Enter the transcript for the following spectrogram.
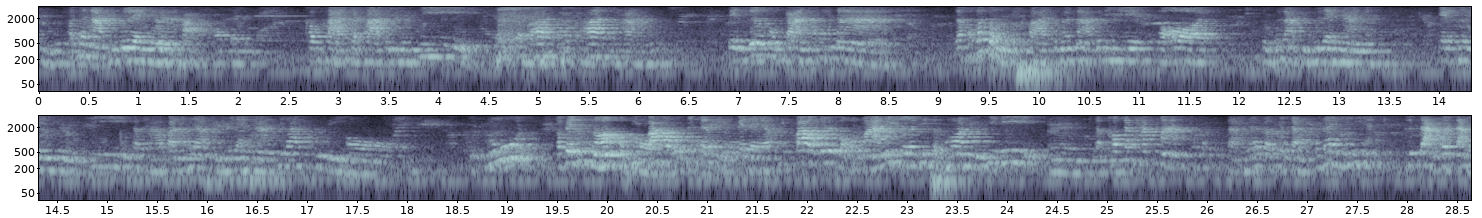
ฝีมือพัฒนาฝีมือแรงงานค่ะเขาพาจะพาไปดูที่ภาคภาคสถานเป็นเรื่องของการพัฒนา แล้วเขาก็ส่งไฟล์ตรงนั้นมาพอดีพอศูนย์พัฒนาฝีมือแรงงานเนี่ยแกเคยอยู่ที่สถาบันพัฒนาฝีมือแรงงานที่ราชบุรีอ๋อนู่นก็เป็นลูกน้องของพี่เป้า ซึ่งเกษียณไปแล้วพี่เป้าก็เลยบอกว่ามานี่เลยพี่สมพรอยู่ที่นี่แล้วเขาก็ทักมาต่างแล้วเราจะจำเขาได้ไหมเนี่ยคือต่างคนต่าง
